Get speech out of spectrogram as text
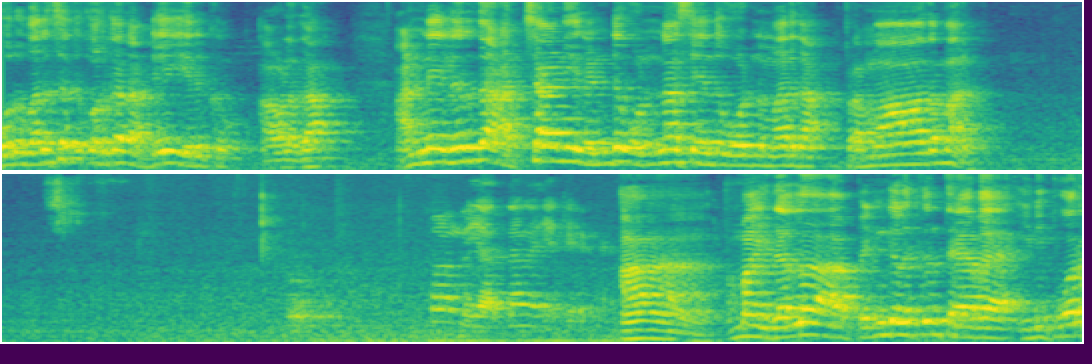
ஒரு வருஷத்துக்கு ஒருக்க அது அப்படியே இருக்கும். அவ்வளோதான் அன்னையிலேருந்து அச்சாணி ரெண்டு ஒன்றா சேர்ந்து ஓடின மாதிரி தான் பிரமாதமாக இருக்கும் அம்மா இதெல்லாம் பெண்களுக்கும் தேவை. இனி போகிற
